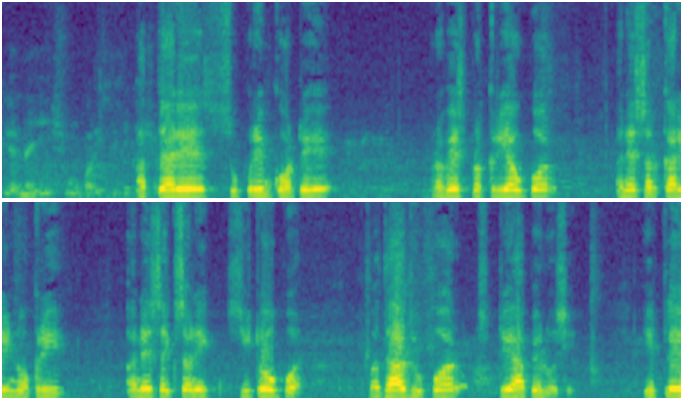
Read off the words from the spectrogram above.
કે નહીં? શું પરિસ્થિતિ અત્યારે સુપ્રીમ કોર્ટે પ્રવેશ પ્રક્રિયા ઉપર અને સરકારી નોકરી અને શૈક્ષણિક સીટો ઉપર બધા જ ઉપર સ્ટે આપેલો છે. એટલે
